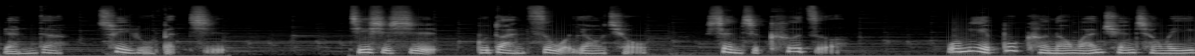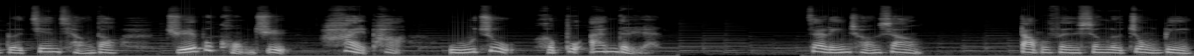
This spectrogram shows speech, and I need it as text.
人的脆弱本质。即使是不断自我要求，甚至苛责，我们也不可能完全成为一个坚强到绝不恐惧、害怕、无助和不安的人。在临床上，大部分生了重病，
